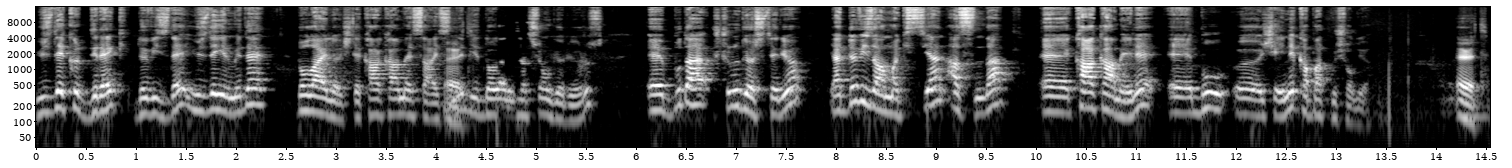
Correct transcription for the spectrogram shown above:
%40 direkt dövizde, %20 de dolaylı işte KKM sayesinde evet. bir dolarizasyon görüyoruz. E, bu da şunu gösteriyor. Yani döviz almak isteyen aslında e, KKM ile e, bu e, şeyini kapatmış oluyor. Evet.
